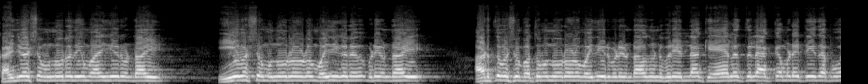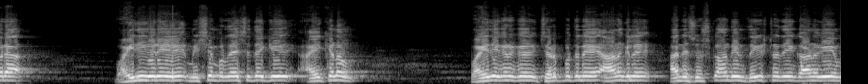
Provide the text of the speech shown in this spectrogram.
കഴിഞ്ഞ വർഷം മുന്നൂറിലധികം വൈദികരുണ്ടായി. ഈ വർഷം മുന്നൂറോളം വൈദികർ ഇവിടെ ഉണ്ടായി അടുത്ത വർഷം പത്ത് മുന്നൂറോളം വൈദികർ ഇവിടെ ഉണ്ടാകുന്നുണ്ട്. ഇവരെല്ലാം കേരളത്തിൽ അക്കോമഡേറ്റ് ചെയ്ത പോരാ. വൈദികരെ മിഷൻ പ്രദേശത്തേക്ക് അയക്കണം. വൈദികർക്ക് ചെറുപ്പത്തിലെ ആണെങ്കിൽ അതിന്റെ ശുഷ്കാന്തിയും തീക്ഷ്ണതയും കാണുകയും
